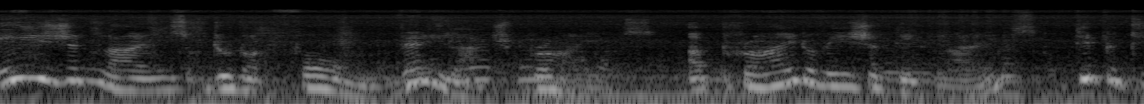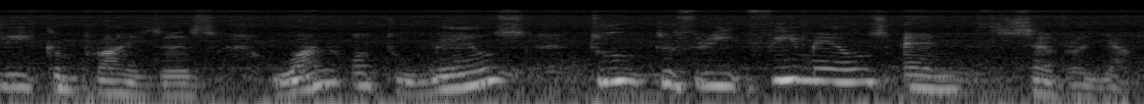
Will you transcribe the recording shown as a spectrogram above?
Asian lions do not form very large prides. A pride of Asiatic lions typically comprises one or two males, two to three females, and several young.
